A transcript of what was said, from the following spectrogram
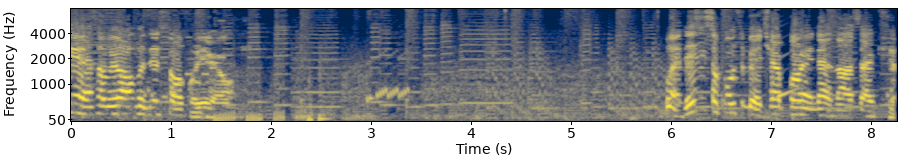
Yeah, so we offer this stuff for you. Wait, this is supposed to be a checkpoint in that last section.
